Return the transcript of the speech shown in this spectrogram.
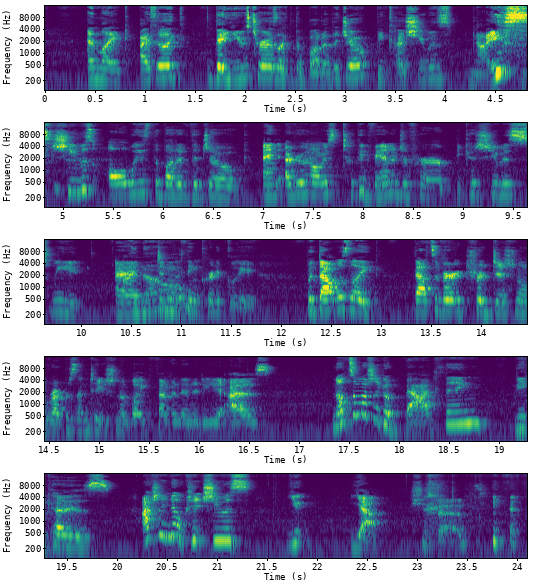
and like I feel like they used her as like the butt of the joke because she was nice. She was always the butt of the joke, and everyone always took advantage of her because she was sweet and didn't think critically. But that was like that's a very traditional representation of like femininity as not so much like a bad thing because actually no, she, she was you yeah She's bad.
